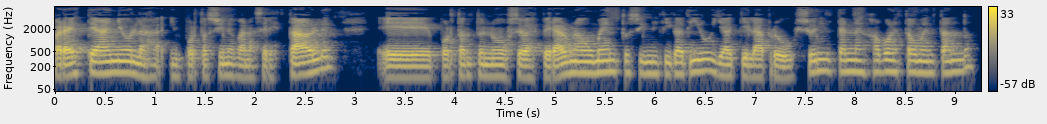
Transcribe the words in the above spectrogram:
para este año las importaciones van a ser estables, eh, por tanto no se va a esperar un aumento significativo ya que la producción interna en Japón está aumentando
